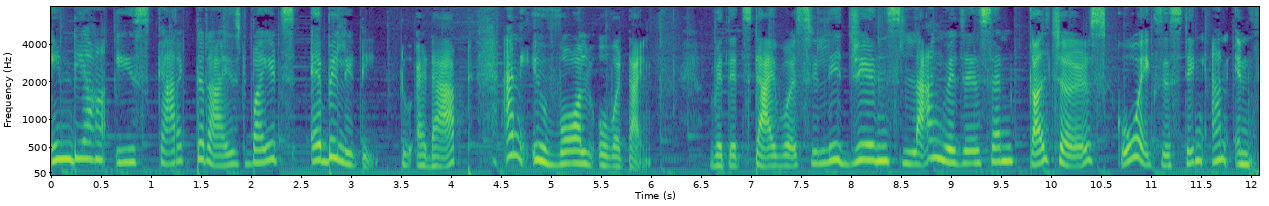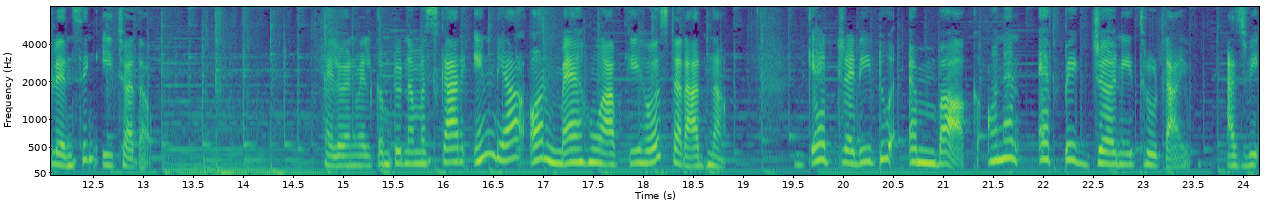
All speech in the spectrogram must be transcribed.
India is characterized by its ability to adapt and evolve over time. With its diverse religions, languages, and cultures coexisting and influencing each other. Hello and welcome to Namaskar India, or main hu aapki host Aradhana. Get ready to embark on an epic journey through time as we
